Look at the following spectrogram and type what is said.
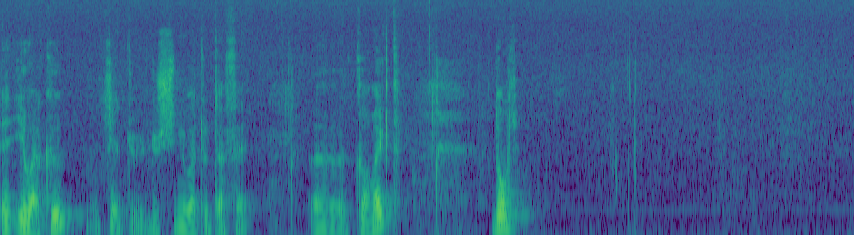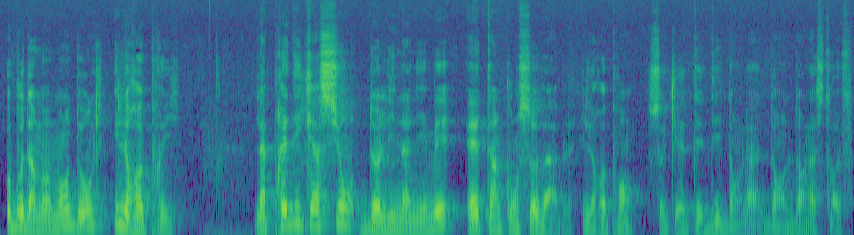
et Iwaku, qui est du, chinois tout à fait euh, correct. Donc, au bout d'un moment, donc, il reprit. La prédication de l'inanimé est inconcevable. Il reprend ce qui a été dit dans la, dans, dans la strophe.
